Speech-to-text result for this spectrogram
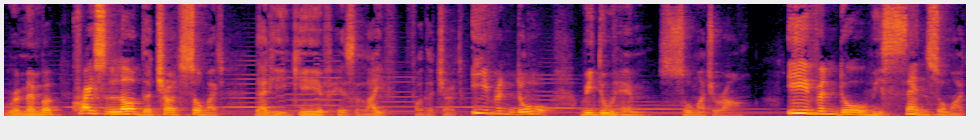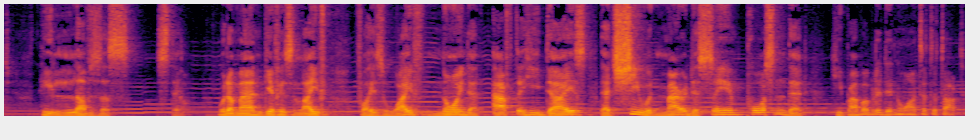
Remember, Christ loved the church so much that he gave his life for the church, even though we do him so much wrong. Even though we sin so much, he loves us still. Would a man give his life for his wife knowing that after he dies that she would marry the same person that he probably didn't want her to talk to?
